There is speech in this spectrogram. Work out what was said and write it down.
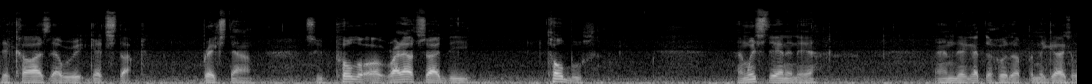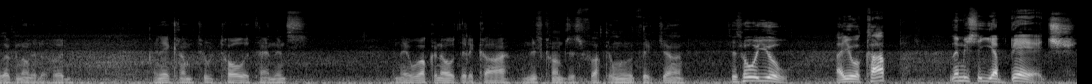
the cars that we get stuck, breaks down. So we pull right outside the toll booth, and we're standing there, and they got the hood up, and the guys are looking under the hood, and here come two toll attendants, and they're walking over to the car, and this comes this fucking lunatic John. Says, "Who are you? Are you a cop? Let me see your badge."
